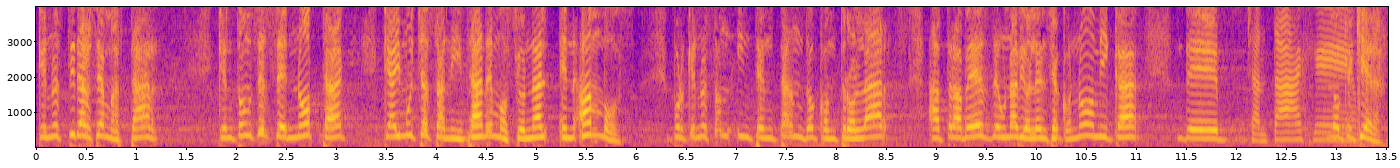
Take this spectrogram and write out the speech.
que no es tirarse a matar, que entonces se nota que hay mucha sanidad emocional en ambos, porque no están intentando controlar a través de una violencia económica, de Chantaje. lo que quieras.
